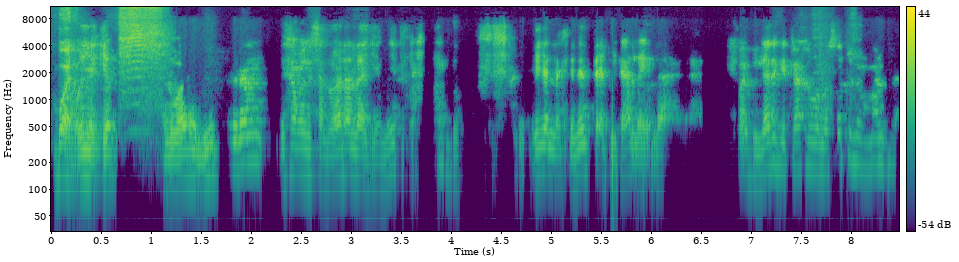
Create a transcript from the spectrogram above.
Bueno. Oye, aquí saludar en Instagram, déjame saludar a la Janet Ella es la gerente de Pirales, la, de Pilares que trabaja con nosotros y nos manda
